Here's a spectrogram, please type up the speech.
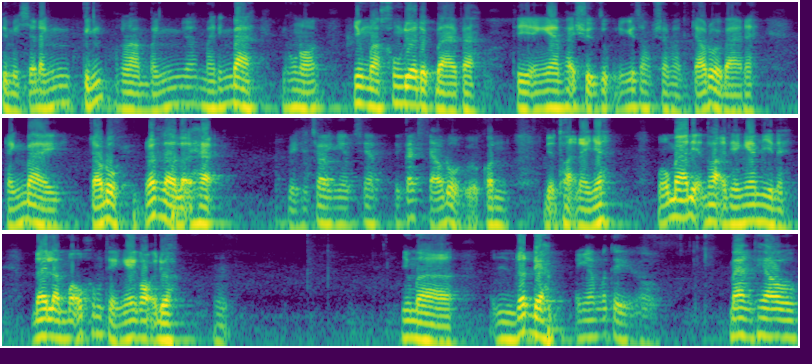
thì mình sẽ đánh kính hoặc là bánh à, máy đánh bài mình không nói. Nhưng mà không đưa được bài vào thì anh em hãy sử dụng những cái dòng sản phẩm cháo đổi bài này. Đánh bài cháo đổi rất là lợi hại. Mình sẽ cho anh em xem cái cách cháo đổi của con điện thoại này nhé. Mẫu mã điện thoại thì anh em nhìn này, đây là mẫu không thể nghe gọi được. Ừ nhưng mà rất đẹp, anh em có thể ờ, mang theo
